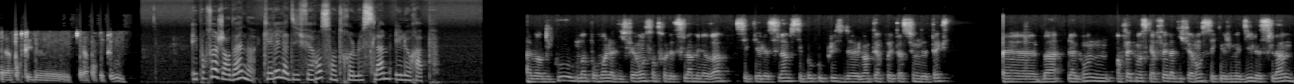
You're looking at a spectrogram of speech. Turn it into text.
C'est à à la portée de tout le monde. Et pour toi, Jordan, quelle est la différence entre le slam et le rap? Alors du coup, moi pour moi la différence entre le slam et le rap, c'est que le slam c'est beaucoup plus de l'interprétation de texte. Euh, bah la grande, en fait moi ce qui a fait la différence, c'est que je me dis le slam,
